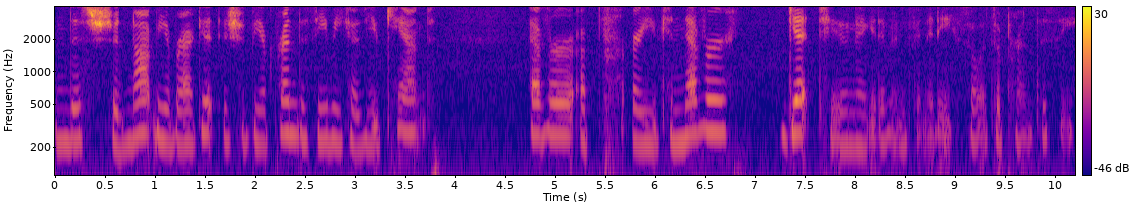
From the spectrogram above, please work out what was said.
And this should not be a bracket, it should be a parenthesis because you can't ever, or you can never get to negative infinity, so it's a parenthesis.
